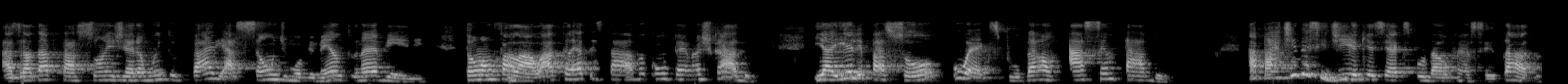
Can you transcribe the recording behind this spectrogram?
As adaptações geram muito variação de movimento, né, Vini? Então vamos falar, o atleta estava com o pé machucado. E aí ele passou o X-Pull Down assentado. A partir desse dia que esse X-Pull Down foi assentado,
